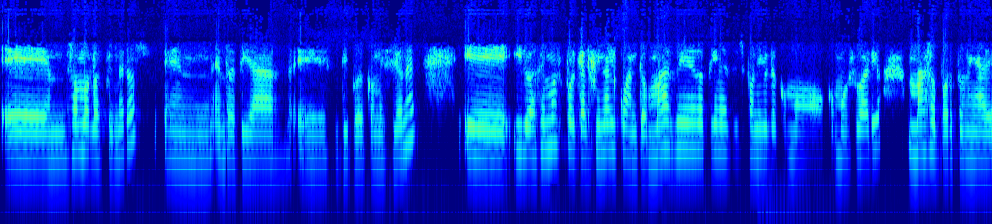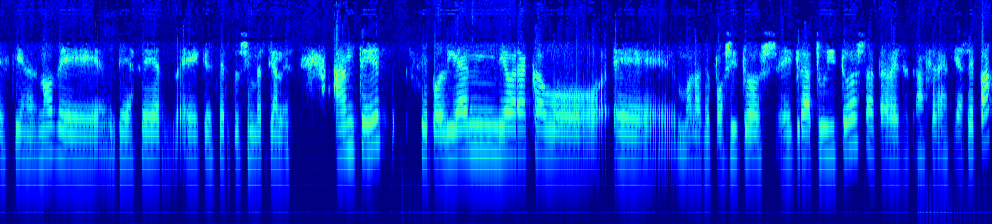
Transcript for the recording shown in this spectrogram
Eh, somos los primeros en, retirar eh, este tipo de comisiones eh, y lo hacemos porque al final cuanto más dinero tienes disponible como, usuario, más oportunidades tienes ¿no? de, de hacer crecer tus inversiones. Antes se podían llevar a cabo bueno, depósitos gratuitos a través de transferencias SEPA,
